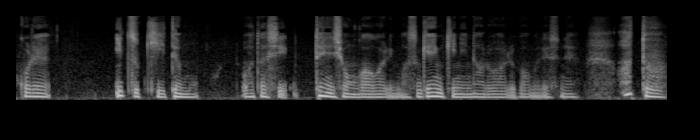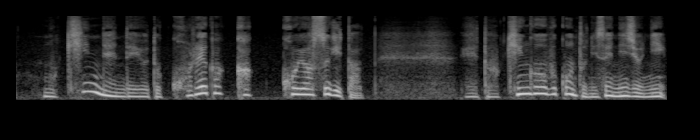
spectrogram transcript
これいつ聴いても私テンションが上がります。元気になるアルバムですね。あともう近年で言うとこれがかっこよすぎた。えっ、ー、とキングオブコント2022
